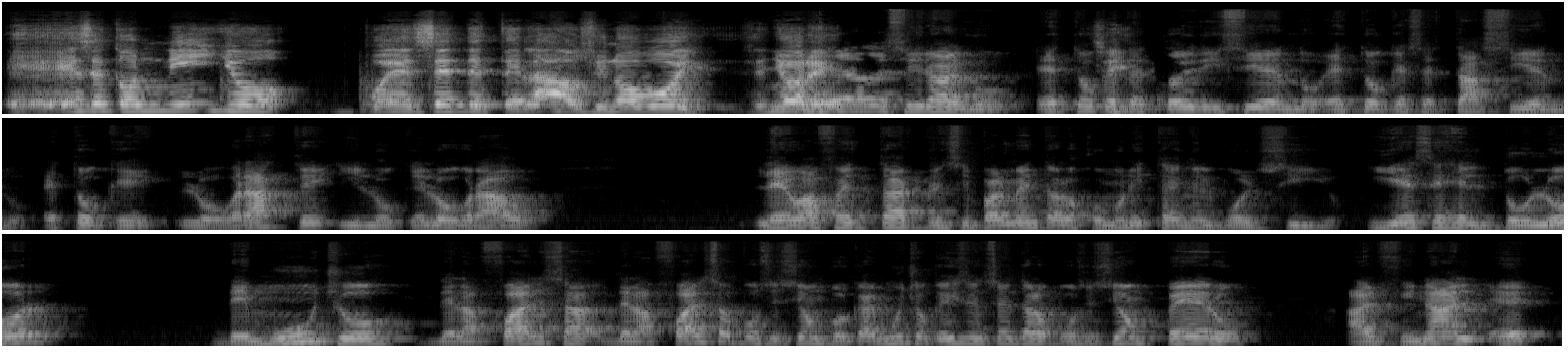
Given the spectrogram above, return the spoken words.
eh, ese tornillo puede ser de este lado si no voy. Señores, Te voy a decir algo. Esto que Sí. te estoy diciendo, esto que se está haciendo, esto que lograste y lo que he logrado, le va a afectar principalmente a los comunistas en el bolsillo. Y ese es el dolor de muchos de la falsa, de la falsa oposición, porque hay muchos que dicen ser de la oposición, pero al final, eh,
